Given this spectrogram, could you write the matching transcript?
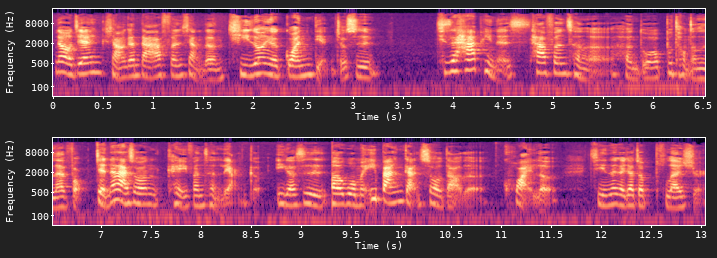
那我今天想要跟大家分享的其中一个观点就是，其实 happiness 它分成了很多不同的 level。简单来说，可以分成两个，一个是呃我们一般感受到的快乐。其实那个叫做 pleasure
